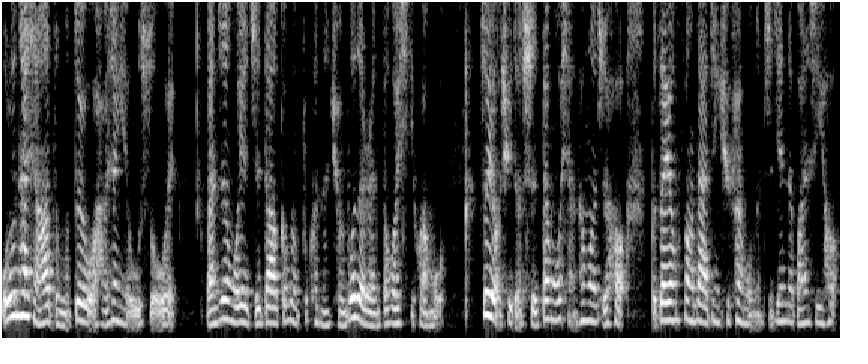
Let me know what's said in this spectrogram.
无论他想要怎么对我，好像也无所谓。反正我也知道，根本不可能全部的人都会喜欢我。最有趣的是，当我想通了之后，不再用放大镜去看我们之间的关系后，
